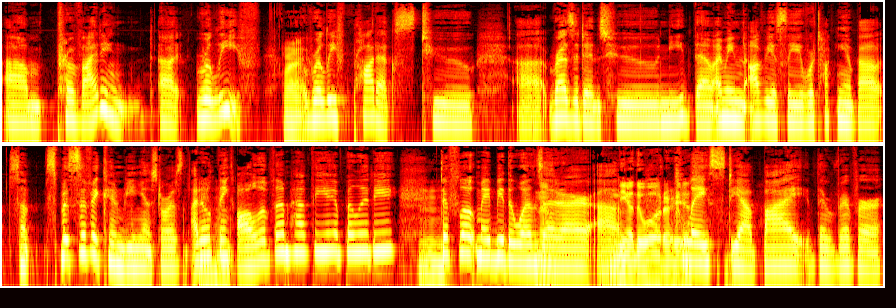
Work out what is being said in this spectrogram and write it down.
um, providing uh, relief. Right. Relief products to uh, residents who need them. I mean, obviously, we're talking about some specific convenience stores. I don't Mm-hmm. think all of them have the ability to float. Maybe the ones that are uh, Mm. Near the water, yes. placed, yeah, by the river.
